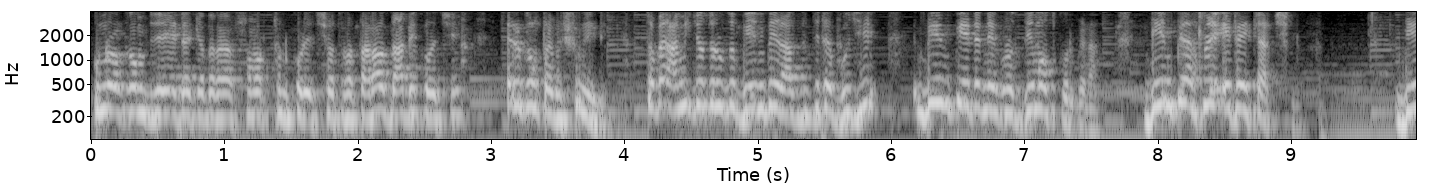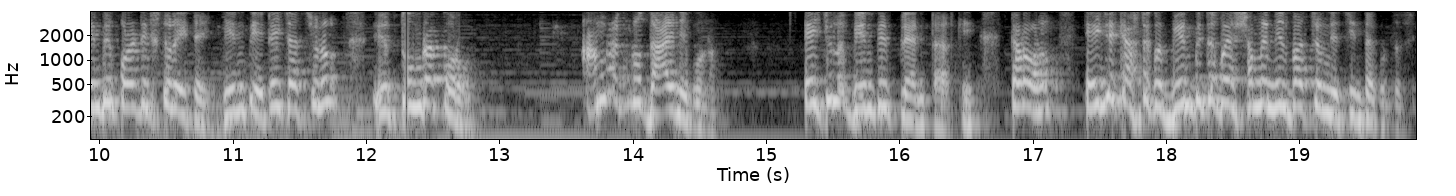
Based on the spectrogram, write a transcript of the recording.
কোন রকম যে এটাকে তারা সমর্থন করেছে অথবা তারাও দাবি করেছে, এরকমটা আমি শুনিনি। তবে আমি যতটুকু বিএনপি রাজনীতিটা বুঝি, বিএনপি এটা নিয়ে কোনো দ্বিমত করবে না। বিএনপি আসলে এটাই চাচ্ছিল। বিএনপি পলিটিক্স তো এটাই। বিএনপি এটাই চাচ্ছিল যে তোমরা করো। আমরা কোনো দায় নেব না। এই ছিল বিএনপির প্ল্যানটা আর কি। কারণ এই যে কাজটা করে বিএনপি তো সামনে নির্বাচন নিয়ে চিন্তা করতেছে।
